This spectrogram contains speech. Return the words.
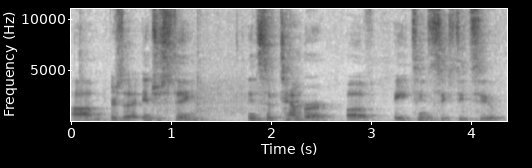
Um, there's an interesting in september of 1862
